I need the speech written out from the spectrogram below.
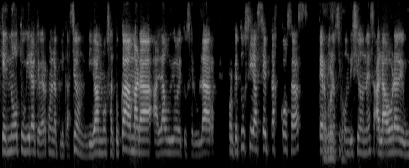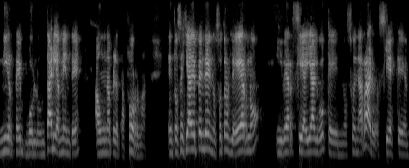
que no tuviera que ver con la aplicación, digamos, a tu cámara, al audio de tu celular, porque tú sí aceptas cosas, términos y condiciones a la hora de unirte voluntariamente a una plataforma. Entonces ya depende de nosotros leerlo y ver si hay algo que nos suena raro, si es que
